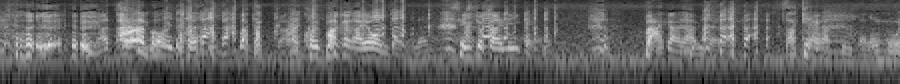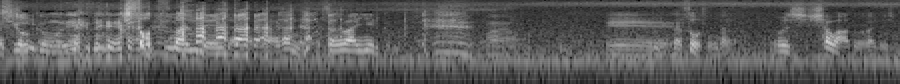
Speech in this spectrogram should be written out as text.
ああもうみたいな。またあこういうバカがよみたいなね。選挙管理委員会がね。バカがみたいな。ふざけやがってみたいな。面白くもねクソつまんねえみたいな。わかんない。それはありえるけど、まあだえからそうですね。だから俺シャワーとか書いてるでしょ。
